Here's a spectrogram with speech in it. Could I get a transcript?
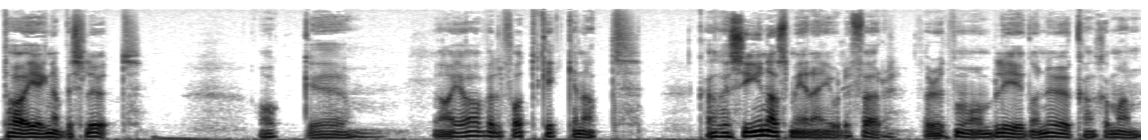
ta egna beslut. Och eh, ja, jag har väl fått kicken att kanske synas mer än jag gjorde förr. Förut var man blyg och nu kanske man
